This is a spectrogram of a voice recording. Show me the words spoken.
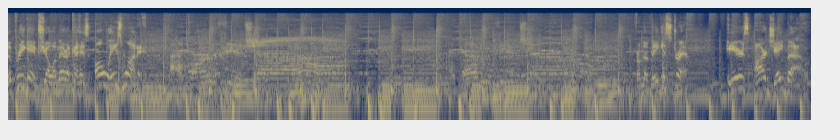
The pregame show America has always wanted. From the Vegas Strip, here's RJ Bell.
